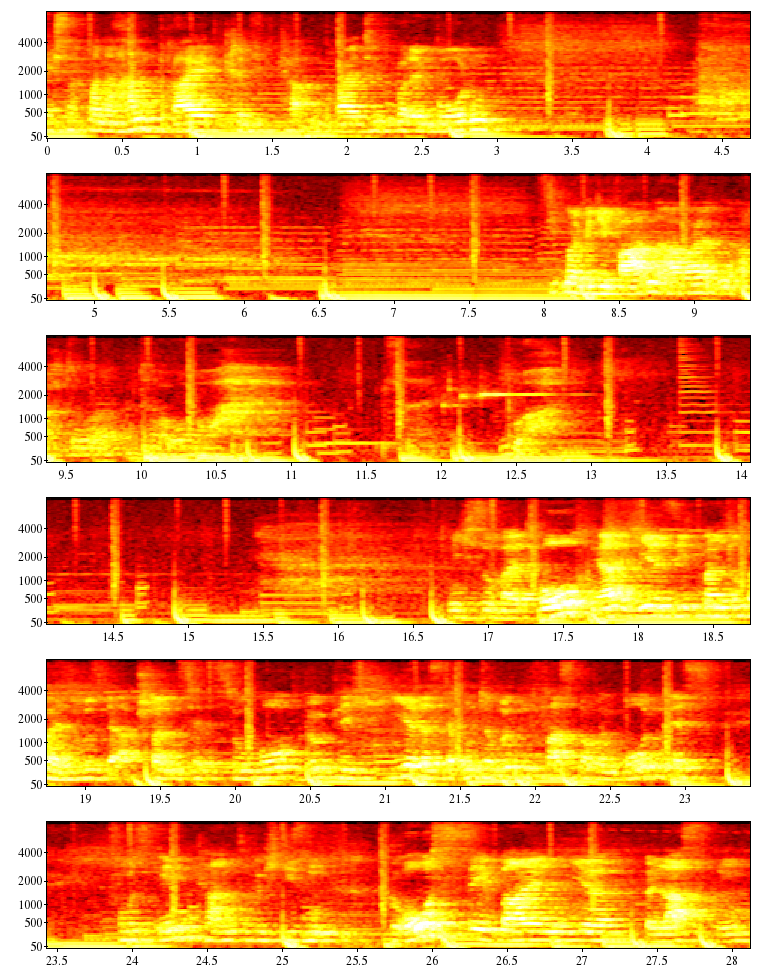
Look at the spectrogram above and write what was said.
ich sag mal eine Handbreit, Kreditkartenbreite über den Boden. Sieht man, wie die Waden arbeiten. Achtung, nicht so weit hoch. Ja, hier sieht man so bei Suse, der Abstand ist jetzt zu hoch. Wirklich hier, dass der Unterrücken fast noch im Boden ist. Fußinnenkante durch diesen Großzehballen hier belasten.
